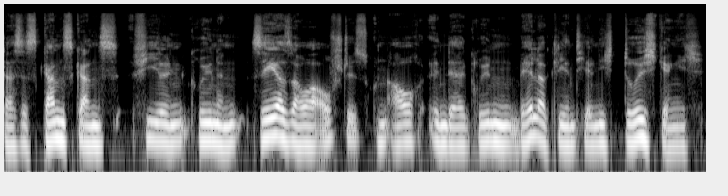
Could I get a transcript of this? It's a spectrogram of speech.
dass es ganz, ganz vielen Grünen sehr sauer aufstößt und auch in der grünen Wählerklientel nicht durchgängig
